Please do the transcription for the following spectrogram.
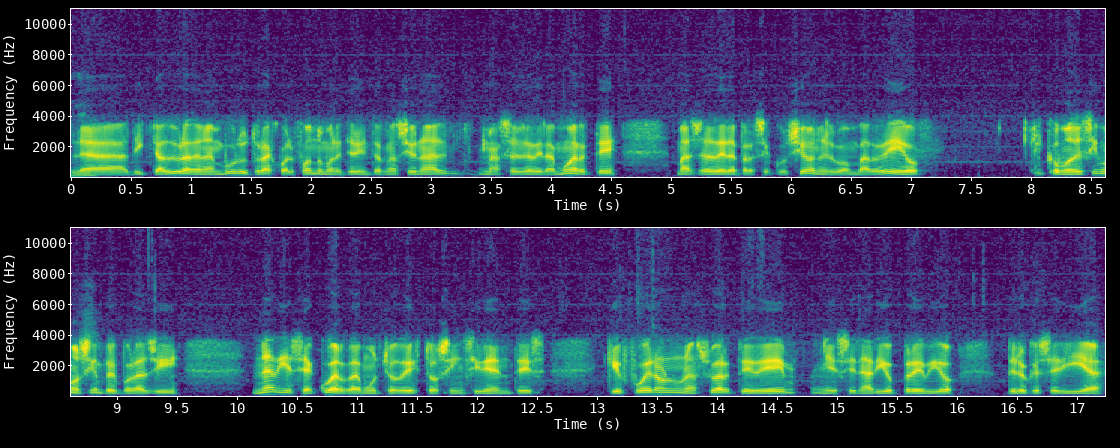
La dictadura de Anamburu trajo al Fondo Monetario Internacional, más allá de la muerte, más allá de la persecución, el bombardeo, y como decimos siempre por allí, nadie se acuerda mucho de estos incidentes que fueron una suerte de escenario previo de lo que sería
